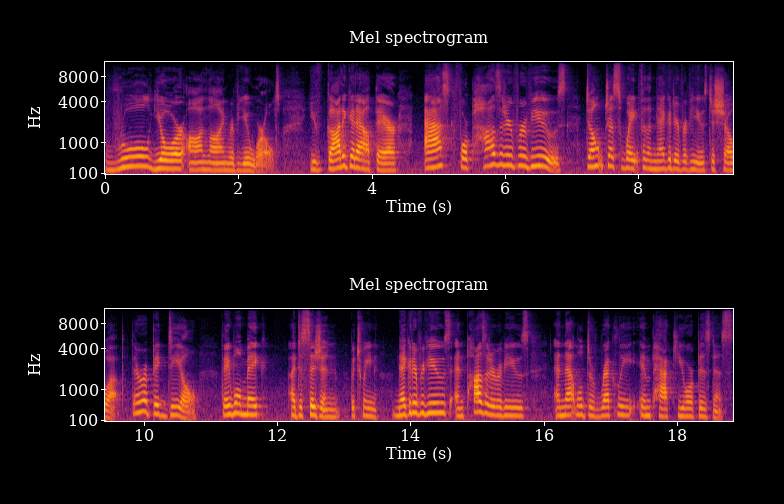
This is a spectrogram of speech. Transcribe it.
rule your online review world. You've got to get out there, ask for positive reviews. Don't just wait for the negative reviews to show up. They're a big deal. They will make a decision between negative reviews and positive reviews, and that will directly impact your business.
